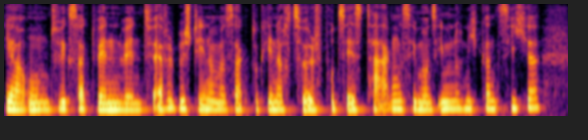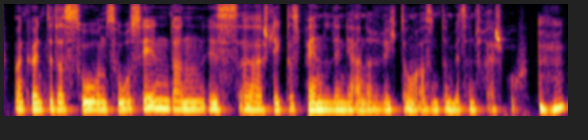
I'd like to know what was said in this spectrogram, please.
Ja, und wie gesagt, wenn, wenn Zweifel bestehen und man sagt, okay, nach zwölf Prozesstagen sind wir uns immer noch nicht ganz sicher, man könnte das so und so sehen, dann ist, äh, schlägt das Pendel in die andere Richtung aus und dann wird es ein Freispruch. Mhm.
